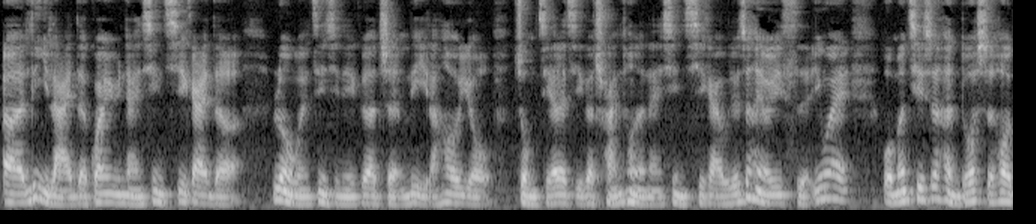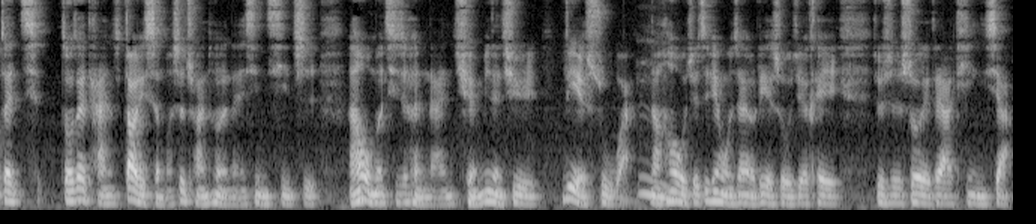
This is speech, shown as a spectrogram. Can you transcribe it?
呃历来的关于男性气概的论文进行了一个整理，然后有总结了几个传统的男性气概。我觉得这很有意思，因为我们其实很多时候在都在谈到底什么是传统的男性气质，然后我们其实很难全面的去。列述完，然后我觉得这篇文章有列述，我觉得可以就是说给大家听一下。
